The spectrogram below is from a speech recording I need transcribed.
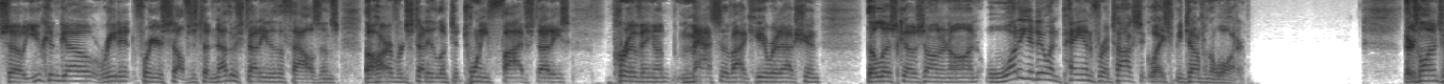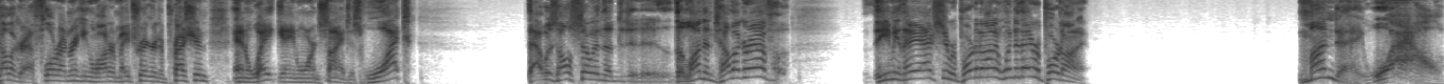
So you can go read it for yourself. Just another study to the thousands. The Harvard study looked at 25 studies proving a massive IQ reduction. The list goes on and on. What are you doing paying for a toxic waste to be dumped in the water? There's London Telegraph. Fluoride drinking water may trigger depression and weight gain, warned scientists. What? That was also in the, the London Telegraph? You mean they actually reported on it? When did they report on it? Monday. Wow.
